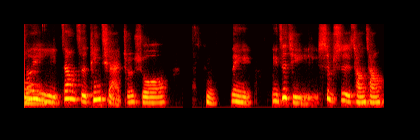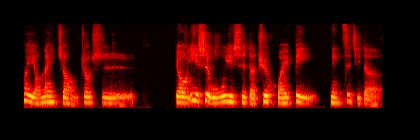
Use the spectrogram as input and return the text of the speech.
所以这样子听起来就是说，嗯，你你自己是不是常常会有那种就是有意识、无意识的去回避你自己的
